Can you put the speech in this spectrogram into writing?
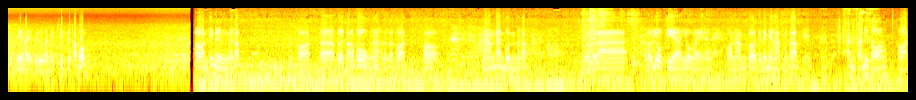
เป็นที่อะไรไปดูกันในคลิปเลยครับผม ตอนที่หนึ่งนะครับ ถอดเอ่อเปิดฝากระโปรงนะแล้วก็ถอดข้อน้ำด้านบนนะครับเดี๋ยวเวลาเราโยกเกียร์โยกอะไรฮะพอน้ำก็จะได้ไม่หักนะครับ ขั้นตอนที่สองถอด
